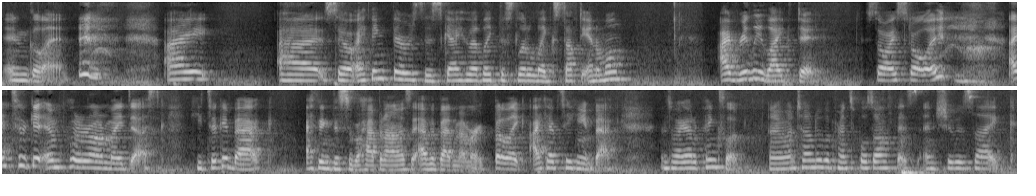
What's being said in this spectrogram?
in Glen. I, uh, so I think there was this guy who had like this little like stuffed animal. I really liked it, so I stole it. I took it and put it on my desk. He took it back. I think this is what happened. Honestly, I have a bad memory, but like I kept taking it back, and so I got a pink slip. And I went down to the principal's office, and she was like,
